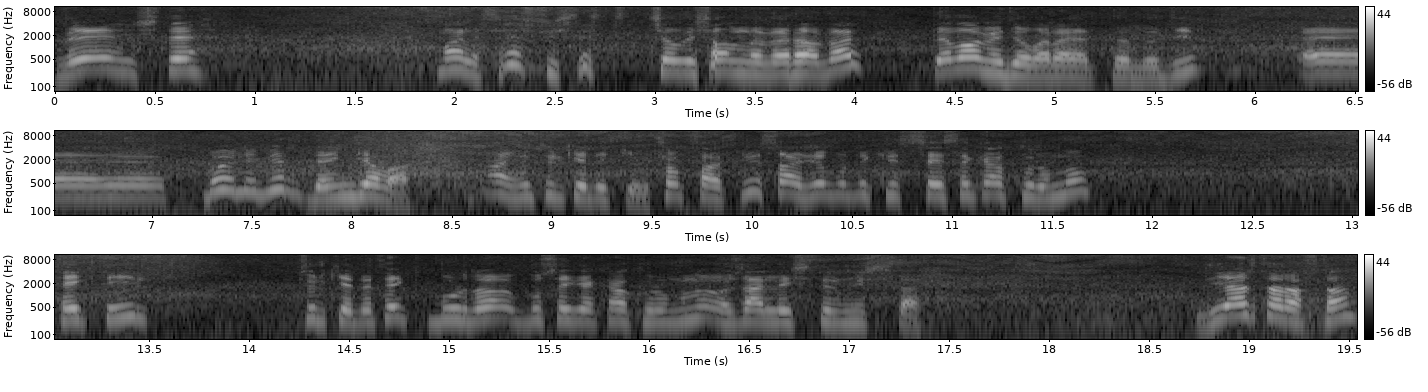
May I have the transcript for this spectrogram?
Ve işte maalesef işte çalışanla beraber devam ediyorlar hayatlarında diyeyim. Ee, böyle bir denge var. Aynı Türkiye'deki gibi. Çok farklı. Sadece buradaki SSK kurumu tek değil. Türkiye'de tek. Burada bu SGK kurumunu özelleştirmişler. Diğer taraftan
